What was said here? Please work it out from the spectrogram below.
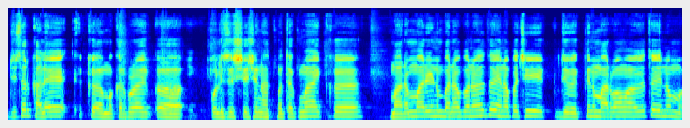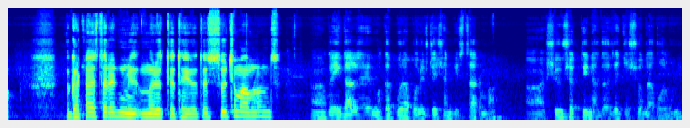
જી સર કાલે એક મકરપુરા પોલીસ સ્ટેશન હથમથકમાં એક મારામારીનો બનાવ બન્યો હતો. એના પછી જે વ્યક્તિને મારવામાં આવ્યો હતો એનો ઘટના સ્થળે મૃત્યુ થયું હતું. શું છે મામલો ગઈકાલે મકરપુરા પોલીસ સ્ટેશન વિસ્તારમાં શિવશક્તિનગર છે જશોદા કોલોની.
